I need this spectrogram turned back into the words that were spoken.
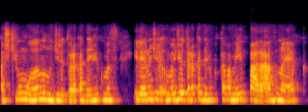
acho que um ano no diretor acadêmico, mas ele era um, o meu diretor acadêmico estava meio parado na época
